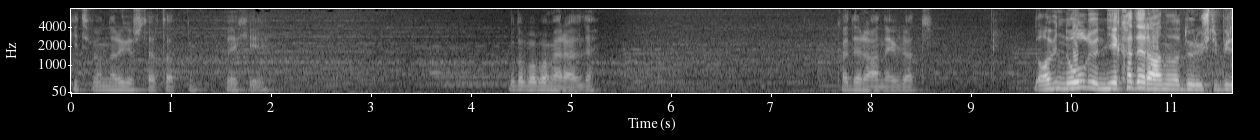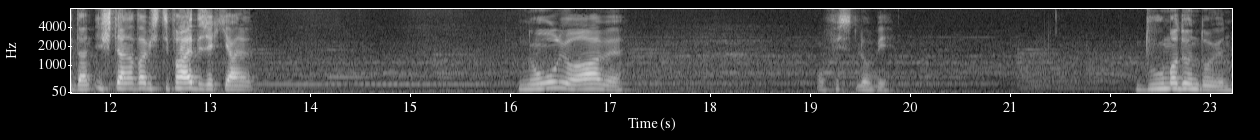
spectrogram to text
Git ve onları göster tatlım. Peki. Bu da babam herhalde. Kader anı evlat. Abi ne oluyor? Niye kader anına dönüştü birden? İşten adam istifa edecek yani. Ne oluyor abi? Ofis lobi. Doom'a döndü oyun.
